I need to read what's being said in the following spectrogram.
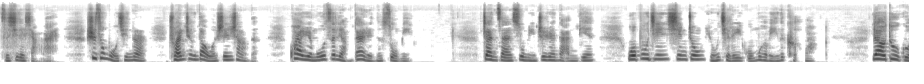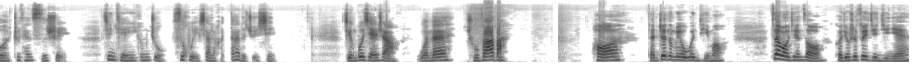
仔细的想来。是从母亲那儿传承到我身上的，跨越母子两代人的宿命。站在宿命之渊的岸边，我不禁心中涌起了一股莫名的渴望，要渡过这潭死水。金田一耕助似乎也下了很大的决心。警部先生，我们出发吧。好啊，但真的没有问题吗？再往前走，可就是最近几年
